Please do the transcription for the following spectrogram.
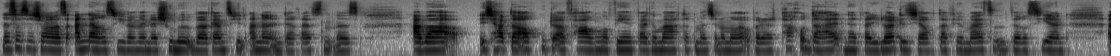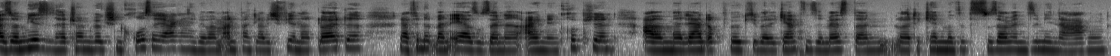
dann ist das ja schon mal was anderes, wie wenn man in der Schule über ganz viele andere Interessen ist. Aber ich habe da auch gute Erfahrungen auf jeden Fall gemacht, dass man sich nochmal über das Fach unterhalten hat, weil die Leute sich ja auch dafür meistens interessieren. Also bei mir ist es halt schon wirklich ein großer Jahrgang. Wir waren am Anfang, glaube ich, 400 Leute. Da findet man eher so seine eigenen Grüppchen. Aber man lernt auch wirklich über die ganzen Semestern Leute kennen. Man sitzt zusammen in Seminaren.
